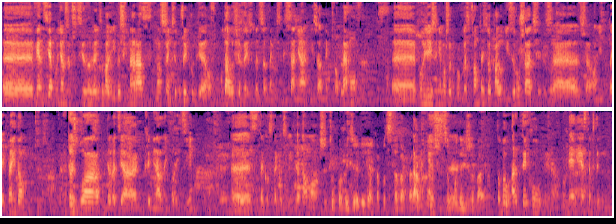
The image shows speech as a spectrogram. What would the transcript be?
E, więc ja powiedziałem, że wszyscy się zorganizowali i wyszli na raz. Na szczęście dużej grupie osób udało się wejść bez żadnego spisania i żadnych problemów. E, powiedzieli, że nie możemy w ogóle sprzątać lokalu, nic ruszać, że, że oni tutaj wejdą. I to już była interwencja kryminalnej policji. E, z, tego, z tego co mi wiadomo, Czy tu powiedzieli, jaka podstawa prawna, Tak, już, co podejrzewają? to był artykuł, nie, nie jestem w tym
